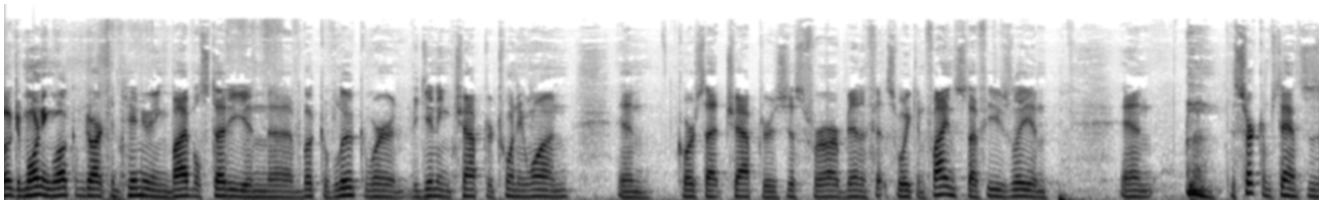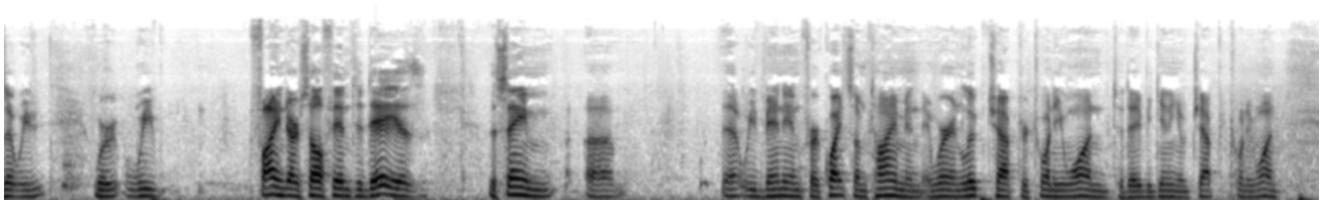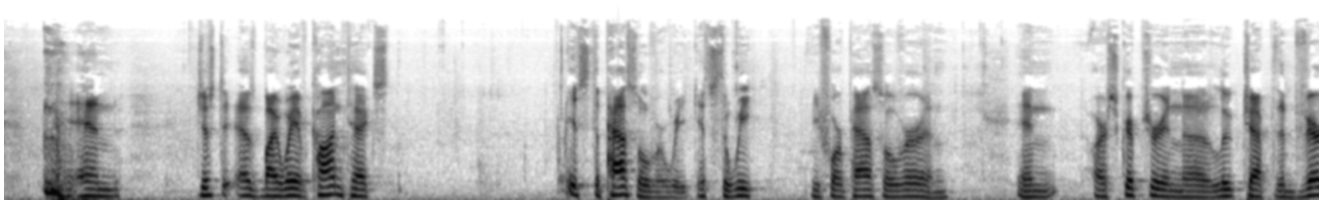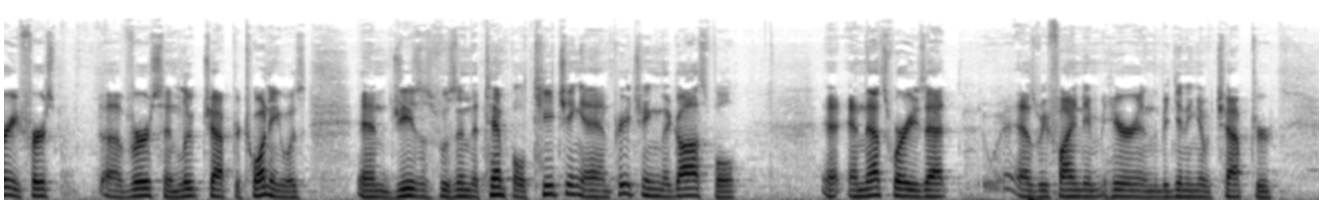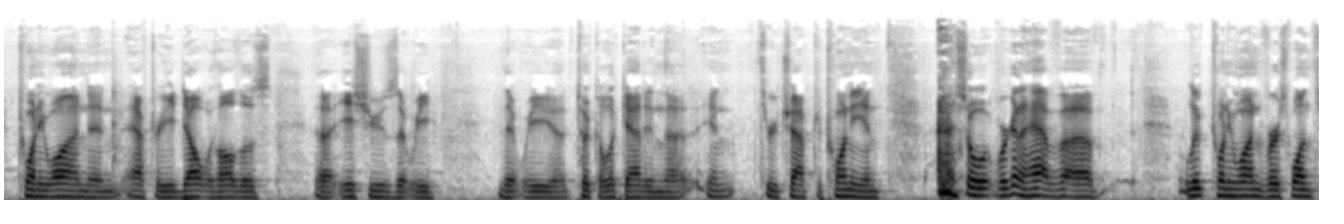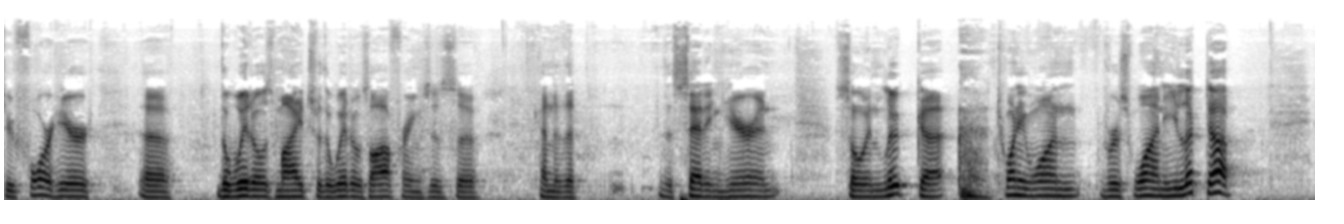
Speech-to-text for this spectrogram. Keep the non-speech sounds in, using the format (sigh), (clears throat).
Well, good morning. Welcome to our continuing Bible study in the book of Luke. We're beginning chapter 21. And of course, that chapter is just for our benefit so we can find stuff easily. And, and (clears throat) the circumstances that we, we we find ourselves in today is the same uh, that we've been in for quite some time. And we're in Luke chapter 21 today, beginning of chapter 21. (clears throat) and just as by way of context, it's the Passover week. It's the week before Passover, and and our scripture in uh, Luke chapter, the very first uh, verse in Luke chapter twenty was, and Jesus was in the temple teaching and preaching the gospel, and, and that's where he's at, as we find him here in the beginning of chapter twenty-one, and after he dealt with all those uh, issues that we that we uh, took a look at in the in through chapter 20 and (clears throat) so we're going to have uh, Luke 21 verse 1 through 4 here uh, the widow's mites or the widow's offerings is uh, kind of the the setting here. And so in Luke uh, (clears throat) 21 verse 1 he looked up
